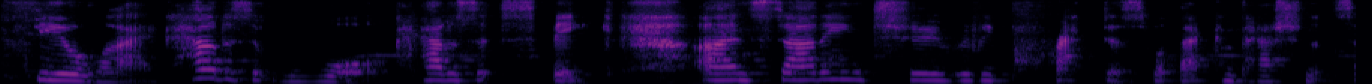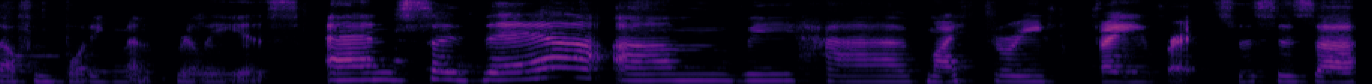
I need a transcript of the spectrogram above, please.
feel like? How does it walk? How does it speak? Uh, and starting to really practice what that compassionate self embodiment really is. And so there um, we have my three favorites. This is, uh,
